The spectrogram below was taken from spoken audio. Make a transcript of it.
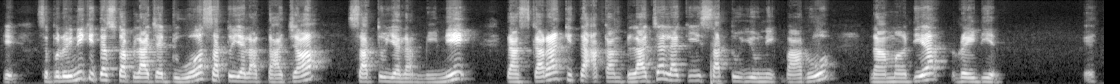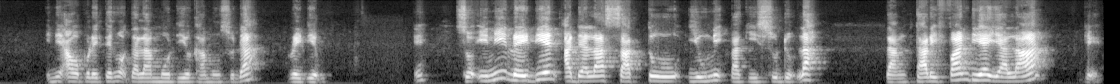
Okay. Sebelum ini kita sudah belajar dua. Satu ialah darjah, satu ialah minit. Dan sekarang kita akan belajar lagi satu unit baru. Nama dia radian. Okay. Ini awak boleh tengok dalam modul kamu sudah. Radian. Okay. So ini radian adalah satu unit bagi sudut lah. Dan tarifan dia ialah. Okay.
